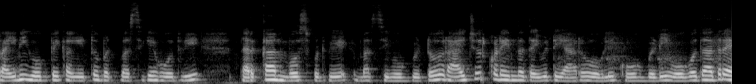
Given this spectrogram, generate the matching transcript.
ಟ್ರೈನಿಗೆ ಹೋಗಬೇಕಾಗಿತ್ತು, ಬಟ್ ಬಸ್ಸಿಗೆ ಹೋದ್ವಿ. ನರ್ಕ ಅನುಭವಿಸ್ಬಿಟ್ವಿ, ಬಸ್ಸಿಗೆ ಹೋಗ್ಬಿಟ್ಟು. ರಾಯಚೂರು ಕಡೆಯಿಂದ ದಯವಿಟ್ಟು ಯಾರೂ ಹೋಗ್ಲಿಕ್ಕೆ ಹೋಗಬೇಡಿ. ಹೋಗೋದಾದರೆ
